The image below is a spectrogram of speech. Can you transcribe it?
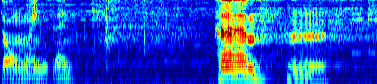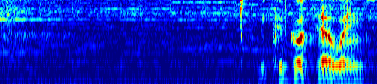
Dawn Wings in. Um, hmm. We could go Tailwind.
